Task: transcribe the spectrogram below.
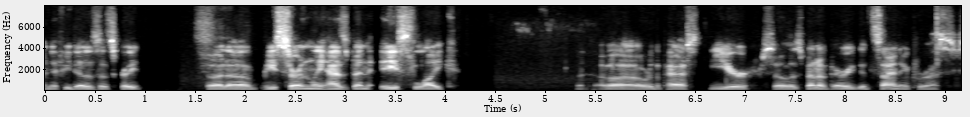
And if he does, that's great. But uh, he certainly has been ace like uh, over the past year. So it's been a very good signing for us.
